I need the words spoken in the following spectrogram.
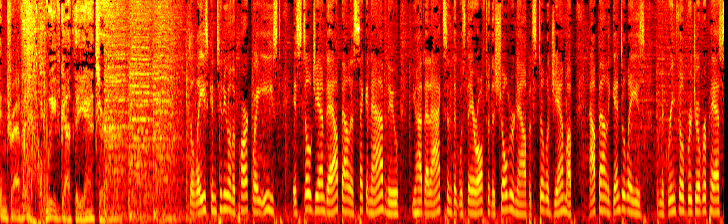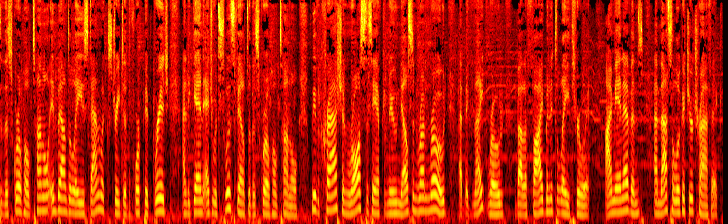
in traffic? We've got the answer. Delays continue on the Parkway East. It's still jammed outbound at 2nd Avenue. You have that accident that was there off to the shoulder now, but still a jam up. Outbound again delays from the Greenfield Bridge overpass to the Squirrel Hill Tunnel. Inbound delays Stanwix Street to the Fort Pitt Bridge. And again Edgewood Swissvale to the Squirrel Hill Tunnel. We have a crash in Ross this afternoon, Nelson Run Road at McKnight Road. About a five minute delay through it. I'm Ann Evans, and that's a look at your traffic.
